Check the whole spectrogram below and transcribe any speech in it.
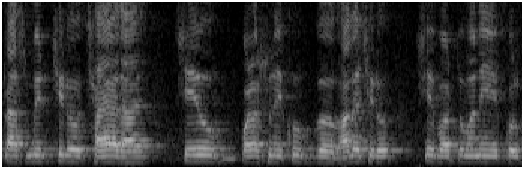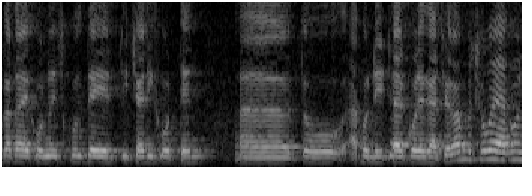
ক্লাসমেট ছিল ছায়া রায়, সেও পড়াশোনায় খুব ভালো ছিল। সে বর্তমানে কলকাতায় কোনো স্কুলতে টিচারই করতেন। তো এখন রিটায়ার করে গেছে। আমরা সবাই এখন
